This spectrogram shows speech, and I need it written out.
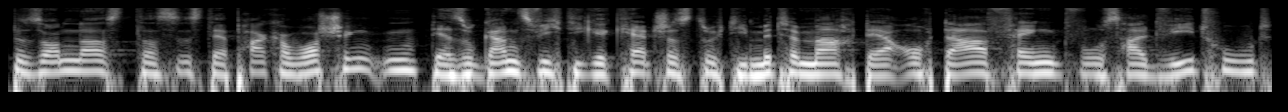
besonders, das ist der Parker Washington, der so ganz wichtige Catches durch die Mitte macht, der auch da fängt, wo es halt weh tut,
